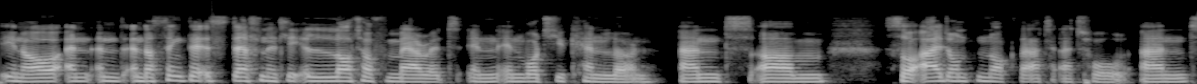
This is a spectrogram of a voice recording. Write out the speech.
you know and and and i think there is definitely a lot of merit in in what you can learn. And um so i don't knock that at all. And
